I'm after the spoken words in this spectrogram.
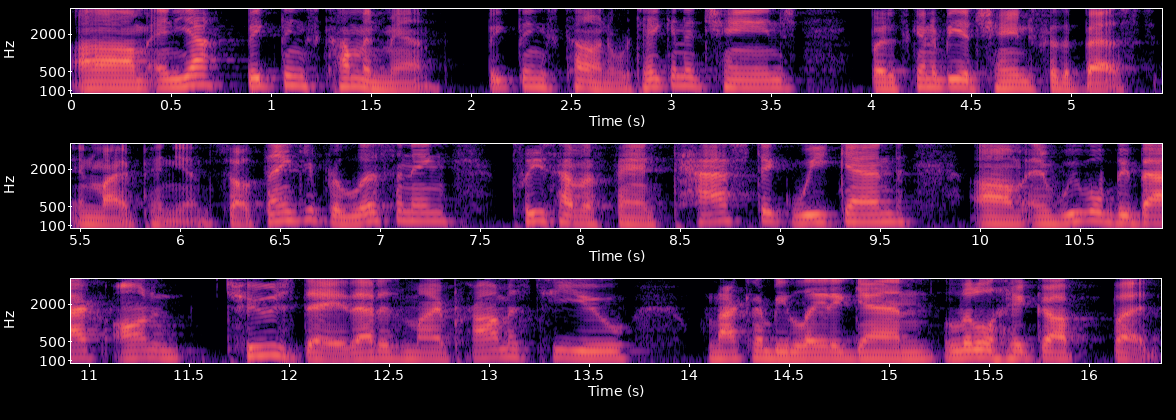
Um, and yeah, big things coming, man. Big things coming. We're taking a change, but it's going to be a change for the best, in my opinion. So thank you for listening. Please have a fantastic weekend. Um, and we will be back on Tuesday. That is my promise to you. We're not going to be late again. A little hiccup, but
